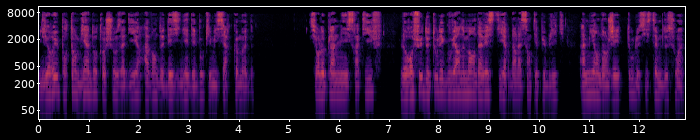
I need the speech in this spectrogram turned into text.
Il y aurait eu pourtant bien d'autres choses à dire avant de désigner des boucs émissaires commodes. Sur le plan administratif, le refus de tous les gouvernements d'investir dans la santé publique a mis en danger tout le système de soins.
